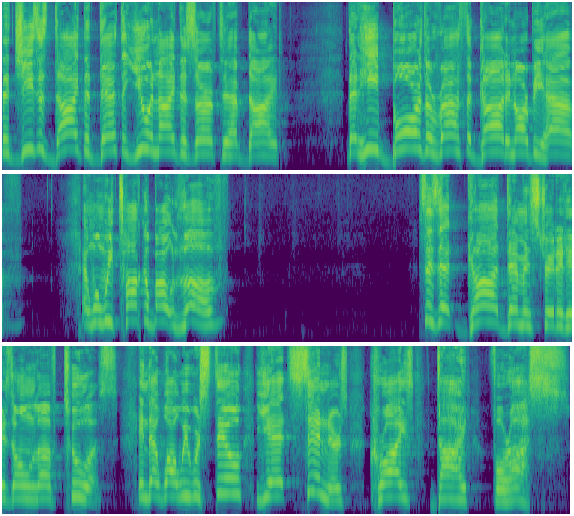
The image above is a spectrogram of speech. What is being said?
That Jesus died the death that you and I deserve to have died. That he bore the wrath of God in our behalf. And when we talk about love, says that God demonstrated his own love to us. And that while we were still yet sinners, Christ died for us.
